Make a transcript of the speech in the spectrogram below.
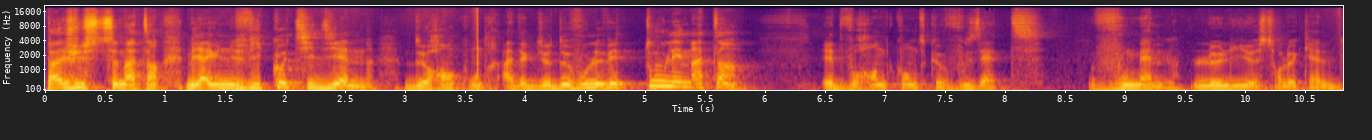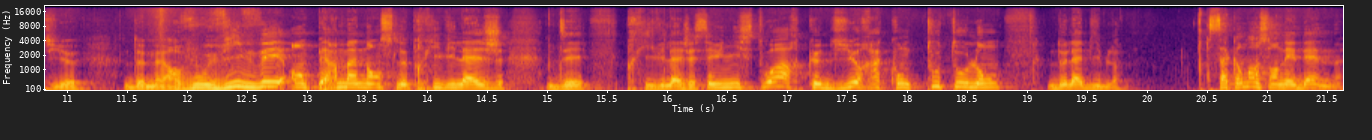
Pas juste ce matin, mais à une vie quotidienne de rencontre avec Dieu. De vous lever tous les matins et de vous rendre compte que vous êtes vous-même le lieu sur lequel Dieu demeure. Vous vivez en permanence le privilège des privilèges. Et c'est une histoire que Dieu raconte tout au long de la Bible. Ça commence en Éden.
